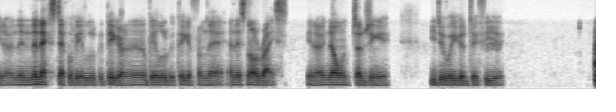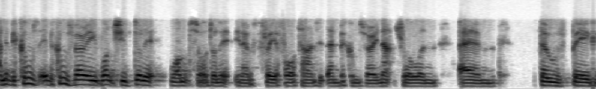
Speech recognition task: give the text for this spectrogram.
you know, and then the next step will be a little bit bigger and then it'll be a little bit bigger from there. And it's not a race, you know, no one's judging you. You do what you got to do for you. And it becomes it becomes very once you've done it once or done it you know three or four times it then becomes very natural and um, those big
